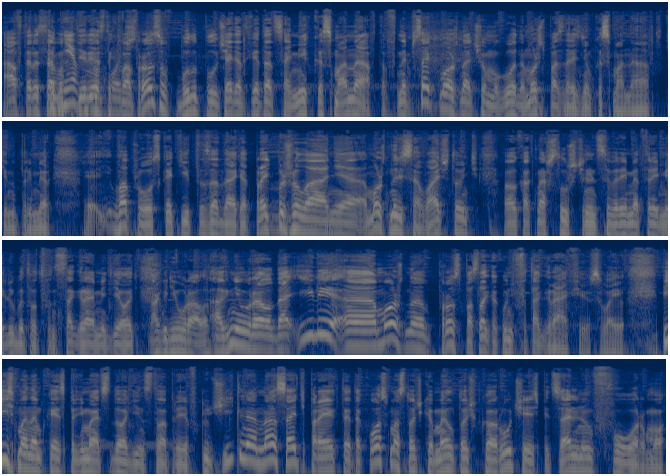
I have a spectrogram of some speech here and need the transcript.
Авторы самых Пневмопочта. интересных вопросов будут получать ответы от самих космонавтов. Написать можно о чем угодно. Можете поздравить с Днем космонавтики, например. Э, Вопрос какие-то задать, отправить пожелания. Можно нарисовать что-нибудь, э, как наши слушательницы время от времени любят вот в Инстаграме делать. Огни Урала. Огни Урала, да. Или э, можно просто послать какую-нибудь фотографию свою. Письма на МКС принимаются до 11 апреля включительно на сайте проекта это космос.mail.ru через специальную форму.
